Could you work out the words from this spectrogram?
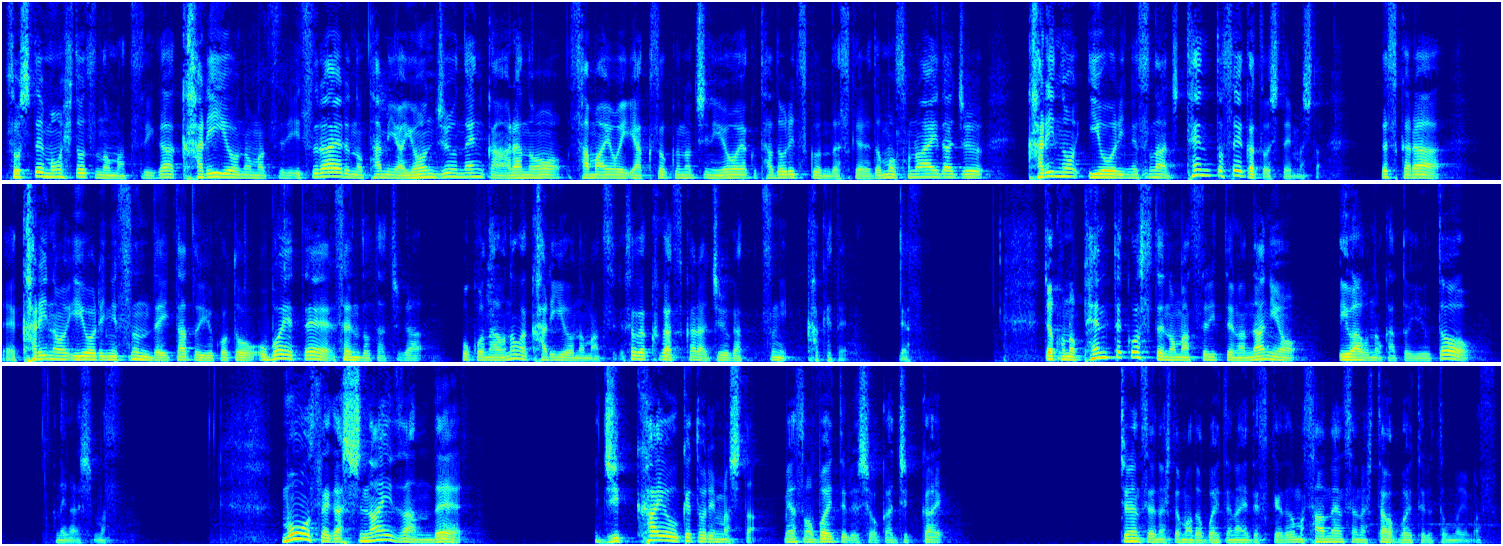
そしてもう一つの祭りがカリオの祭り。イスラエルの民は40年間荒野をさまよい約束の地にようやくたどり着くんですけれどもその間中仮のいおりにすなわちテント生活をしていました。ですから仮のいおりに住んでいたということを覚えて先祖たちが行うのがカリオの祭り。それが9月から10月にかけてです。じゃあこのペンテコステの祭りっていうのは何を祝うのかというとお願いします。モーセがシナイ山で実会を受け取りました。皆さん覚えてるでしょうか？実会1年生の人はまだ覚えてないですけれども3年生の人は覚えてると思います。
